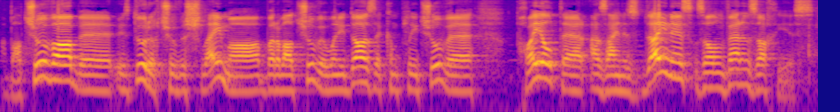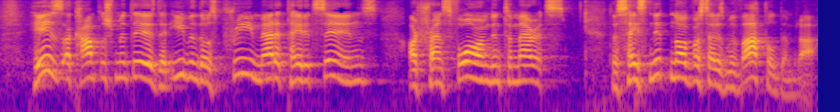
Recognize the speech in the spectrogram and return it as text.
About tshuva is durich tshuva shleima, but about tshuva, when he does a complete tshuva, poilter as eines deines sollen werden zachies. His accomplishment is that even those premeditated sins are transformed into merits. Nur, was er mevatel dem Ra.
